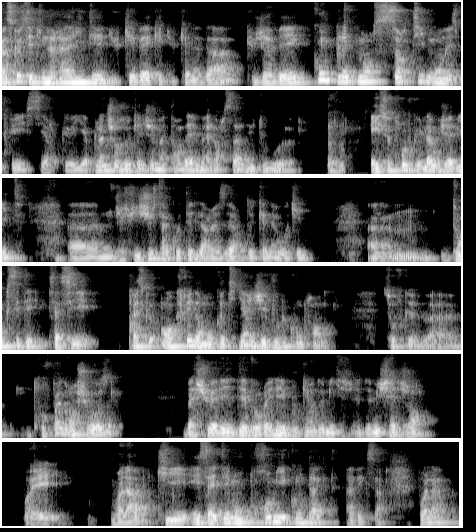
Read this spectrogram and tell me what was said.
parce que c'est une réalité du Québec et du Canada que j'avais complètement sorti de mon esprit. C'est-à-dire qu'il y a plein de choses auxquelles je m'attendais, mais alors ça, du tout. Euh. Et il se trouve que là où j'habite, euh, je suis juste à côté de la réserve de Kanawake. Euh, donc, c'était, ça s'est presque ancré dans mon quotidien et j'ai voulu comprendre. Sauf que bah, je ne trouve pas grand-chose. Bah, je suis allé dévorer les bouquins de, de Michel Jean. Oui. Voilà, qui, et ça a été mon premier contact avec ça. Voilà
